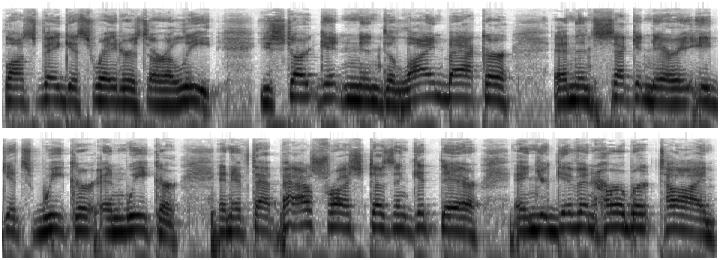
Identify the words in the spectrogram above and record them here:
Las Vegas Raiders are elite. You start getting into linebacker and then secondary, it gets weaker and weaker. And if that pass rush doesn't get there and you're giving Herbert time,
